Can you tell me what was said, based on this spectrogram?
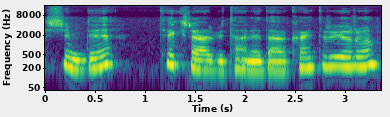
Şimdi tekrar bir tane daha kaydırıyorum.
